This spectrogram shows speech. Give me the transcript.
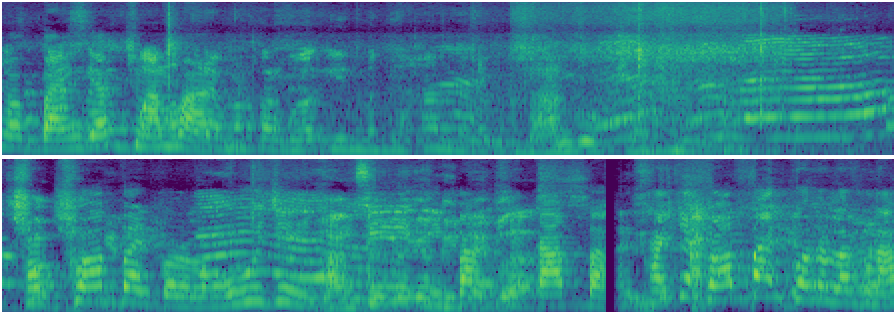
সব বাইঙ্গা চুল মার ভাঙ্গো সব সব বাইর করা লাগবে। ওই যে ভাঙছে কি- লাগে ই দুইটা বাংছে, গ্লাস। কাপ সব বাইর করা লাগবে না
